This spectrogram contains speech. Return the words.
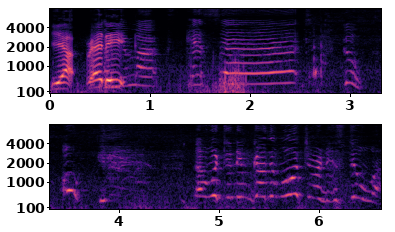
yeah, On ready. your marks, get set, go. Oh, that one didn't even go in the water and it still won.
